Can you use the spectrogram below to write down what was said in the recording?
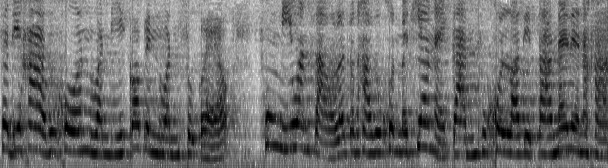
สวัสดีค่ะทุกคนวันนี้ก็เป็นวันศุกร์แล้วพรุ่งนี้วันเสาร์เราจะพาทุกคนไปเที่ยวไหนกัน ทุกคนรอติดตามได้เลยนะคะ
